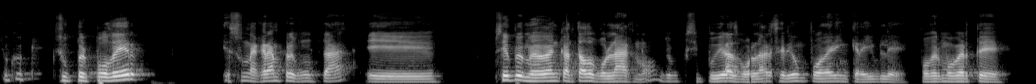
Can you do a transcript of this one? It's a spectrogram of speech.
Yo creo que superpoder es una gran pregunta. Eh, siempre me había encantado volar, ¿no? Yo si pudieras volar sería un poder increíble, poder moverte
